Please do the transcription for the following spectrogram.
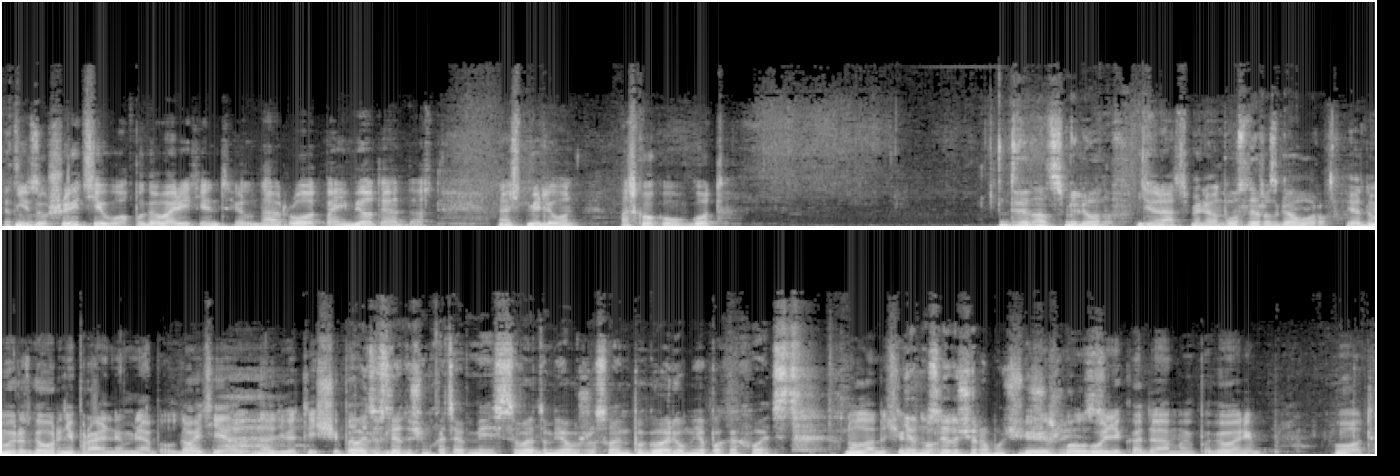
Это... не душить его, поговорить, и народ поймет и отдаст. Значит, миллион. А сколько в год? 12 миллионов. 12 миллионов. После разговоров. Я думаю, разговор неправильный у меня был. Давайте я на 2000 Давайте в следующем хотя бы месяце. В этом я уже с вами поговорил, мне пока хватит. Ну ладно, через, Не, ну, следующий рабочий через полгодика, да, мы поговорим. Вот,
